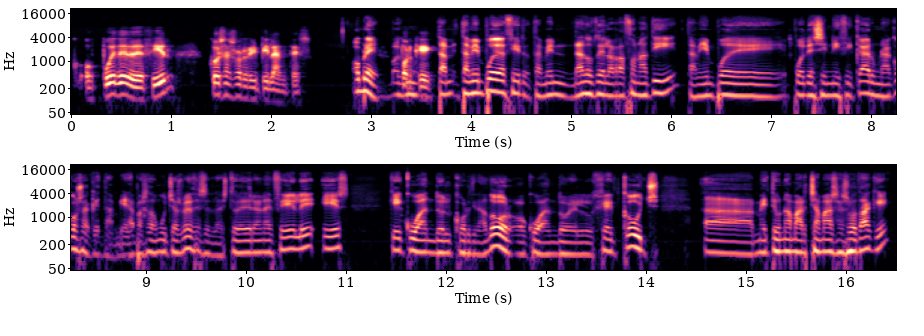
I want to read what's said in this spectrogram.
o puede decir cosas horripilantes. Hombre, porque también puede decir, también dándote la razón a ti, también puede, puede significar una cosa que también ha pasado muchas veces en la historia de la NFL, es que cuando el coordinador o cuando el head coach ah, mete una marcha más a su ataque,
